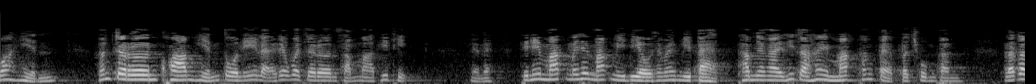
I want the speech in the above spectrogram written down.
ว่าเห็นนั้นเจริญความเห็นตัวนี้แหละ เรียกว่าเจริญสัมมาทิฏฐิเห็นไหมทีนี้มรรคไม่ใช่มรรคมีเดียวใช่ไหมมีแปดทำยังไงที่จะให้มรรคทั้งแปดประชุมกัน แล้วก็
